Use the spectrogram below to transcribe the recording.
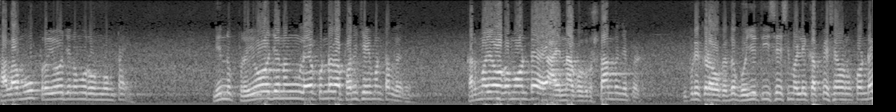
ఫలము ప్రయోజనము రెండు ఉంటాయి. నిన్ను ప్రయోజనం లేకుండా పని చేయమంటం లేదు. కర్మయోగము అంటే ఆయన నాకు దృష్టాంతం చెప్పాడు. ఇప్పుడు ఇక్కడ ఒక పెద్ద గొయ్యి తీసేసి మళ్ళీ కప్పేసామనుకోండి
